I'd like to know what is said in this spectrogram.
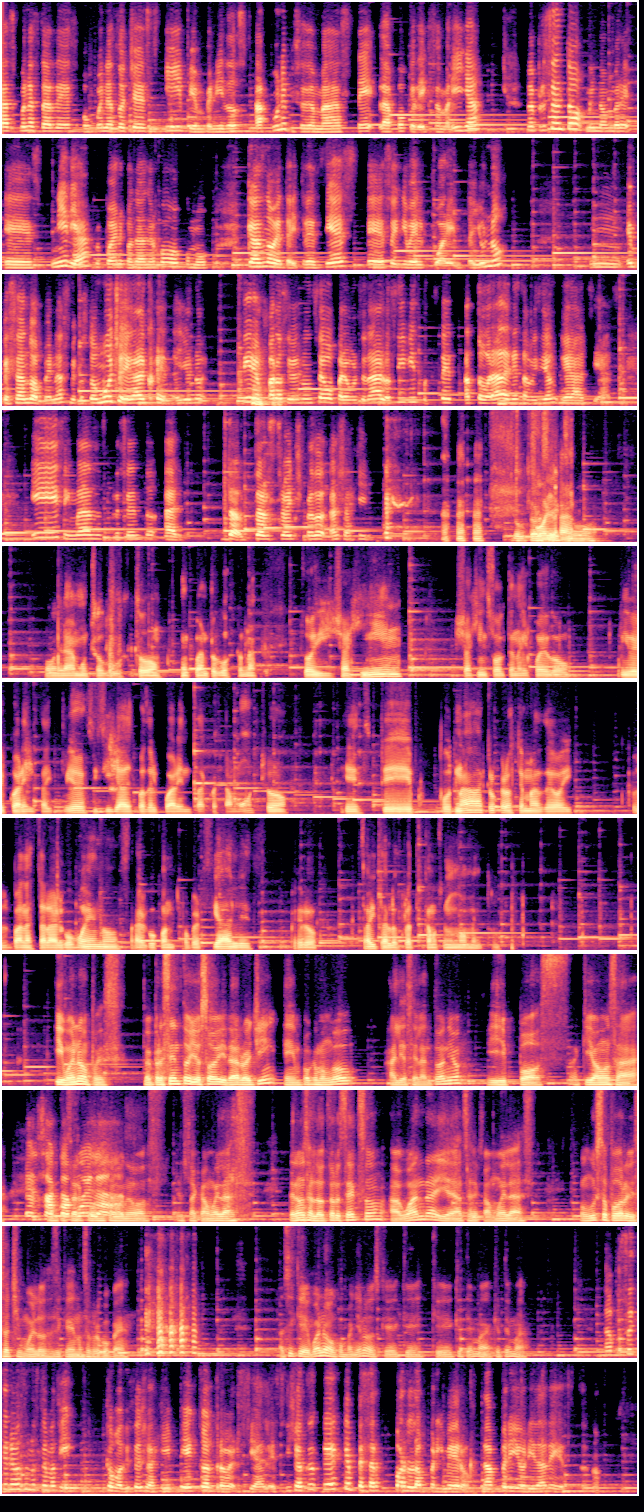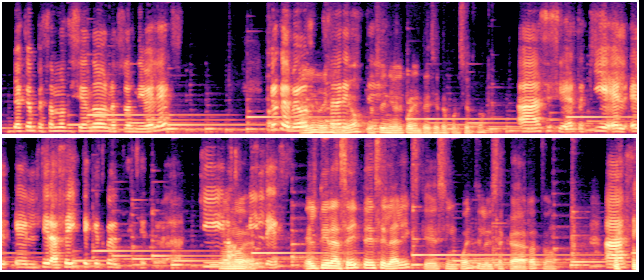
días, buenas tardes o buenas noches y bienvenidos a un episodio más de La Pokédex Amarilla. Me presento, mi nombre es Nidia, me pueden encontrar en el juego como CAS9310, eh, soy nivel 41. Mm, empezando apenas, me costó mucho llegar al 41. Tiren paro si ven un cebo para evolucionar a los Ibis porque estoy atorada en esta misión, gracias. Y sin más, les presento al Doctor Strange, perdón, a Shahid. Hola. Hola, mucho gusto. En cuanto gusto, ¿no? Soy Shahin. Shahin Solta en el juego. Nivel 43. Y si ya después del 40 cuesta mucho. Este, pues nada, creo que los temas de hoy pues van a estar algo buenos, algo controversiales, pero ahorita los platicamos en un momento. Y bueno, pues me presento, yo soy Darro G en Pokémon Go, alias el Antonio, y pues aquí vamos a, el sacamuelas. el sacamuelas. Tenemos al doctor Sexo, a Wanda y a Sacamuelas. Un gusto puedo revisar chimuelos, así que no se preocupen. así que bueno, compañeros, ¿qué, qué, qué, qué tema? ¿Qué tema? No, pues hoy tenemos unos temas así, como dice Shahid, bien controversiales. Y yo creo que hay que empezar por lo primero, la prioridad de esto. Ya que empezamos diciendo nuestros niveles, creo que debemos empezar. Yo este soy nivel 47, por cierto. Ah, sí, cierto. Aquí el, el, el tiraceite, que es 47, ¿verdad? Aquí los humildes. El tiraceite es el Alex, que es 50 y lo dice a cada rato. Ah, sí.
